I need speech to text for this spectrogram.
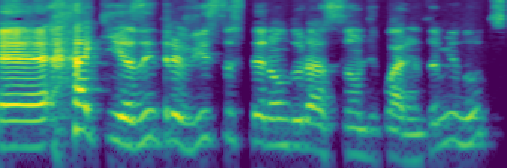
É, aqui, as entrevistas terão duração de 40 minutos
